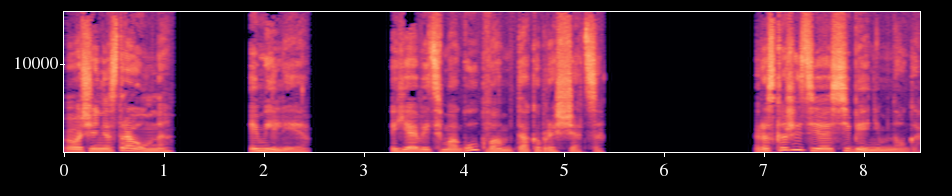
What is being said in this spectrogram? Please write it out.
Очень остроумно. Эмилия. Я ведь могу к вам так обращаться? Расскажите о себе немного.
